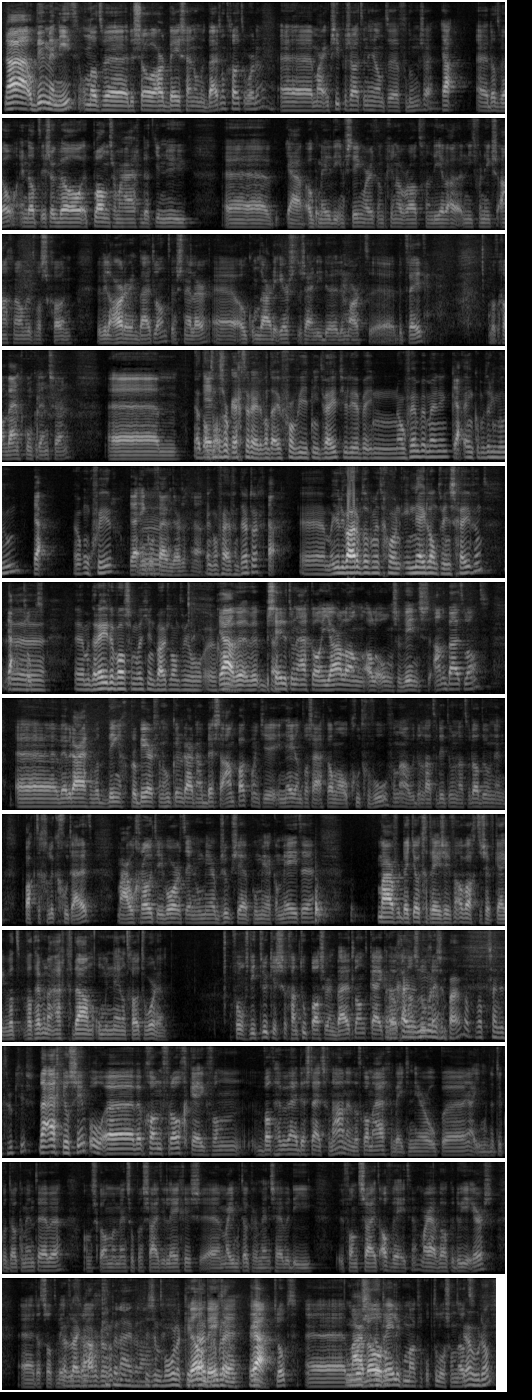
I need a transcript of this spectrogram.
nou ja, op dit moment niet, omdat we dus zo hard bezig zijn om het buitenland groot te worden. Uh, maar in principe zou het in Nederland uh, voldoende zijn. Ja, dat wel. En dat is ook wel het plan, zeg maar, eigenlijk dat je nu, ja, ook mede die investering waar je het aan het begin over had, van die hebben we niet voor niks aangenomen. Dat was gewoon, we willen harder in het buitenland en sneller. ook om daar de eerste te zijn die de, de markt betreedt. Omdat er gewoon weinig concurrentie zijn. Ehm, ja, dat was ook echt de reden. Want even voor wie het niet weet, jullie hebben in november, meen ik, 1,3 miljoen. Ja. Uh, ongeveer. Ja, 1,35. ja. 1,35. Ja. Uh, maar jullie waren op dat moment gewoon in Nederland winstgevend. Ja, klopt. Uh, maar de reden was omdat je in het buitenland wil. ja, we, we besteden toen eigenlijk al een jaar lang alle onze winst aan het buitenland. we hebben daar eigenlijk wat dingen geprobeerd van hoe kunnen we daar nou het beste aanpakken. Want je, in Nederland was eigenlijk allemaal op goed gevoel. Van nou, we doen, laten we dit doen, laten we dat doen. En het pakte gelukkig goed uit. Maar hoe groter je wordt en hoe meer bezoekers je hebt, hoe meer je kan meten. Maar dat je ook gaat realiseren van, oh wacht eens even kijken, wat, wat hebben we nou eigenlijk gedaan om in Nederland groot te worden? Volgens die trucjes gaan toepassen weer in het buitenland. Kijken uh, ga je noemen eens een paar. Wat, wat zijn de trucjes? Nou, eigenlijk heel simpel. Uh, we hebben gewoon vooral gekeken van wat hebben wij destijds gedaan. En dat kwam eigenlijk een beetje neer op, uh, ja, je moet natuurlijk wat documenten hebben. Anders komen mensen op een site die leeg is. maar je moet ook weer mensen hebben die van het site afweten. Maar ja, welke doe je eerst? Uh, dat is altijd een beetje dat de vraag. Het is een behoorlijk Wel een beetje, ja, klopt. Uh, maar wel redelijk makkelijk op te lossen. Omdat, ja, hoe dan?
